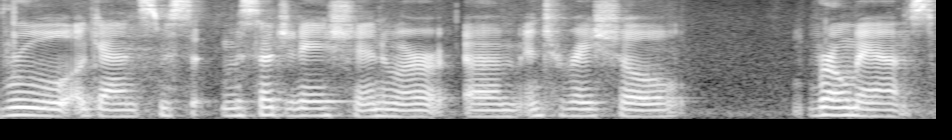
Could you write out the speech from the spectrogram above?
rule against mis- miscegenation or um, interracial romance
